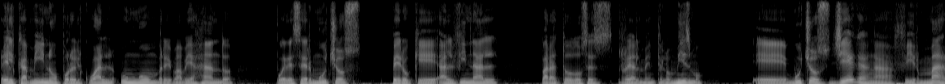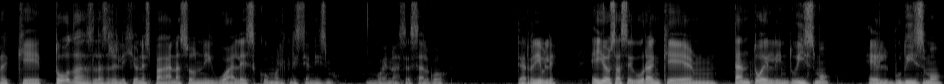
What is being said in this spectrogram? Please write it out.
el camino por el cual un hombre va viajando puede ser muchos, pero que al final para todos es realmente lo mismo. Eh, muchos llegan a afirmar que todas las religiones paganas son iguales como el cristianismo. Bueno, eso es algo terrible. Ellos aseguran que mm, tanto el hinduismo, el budismo,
